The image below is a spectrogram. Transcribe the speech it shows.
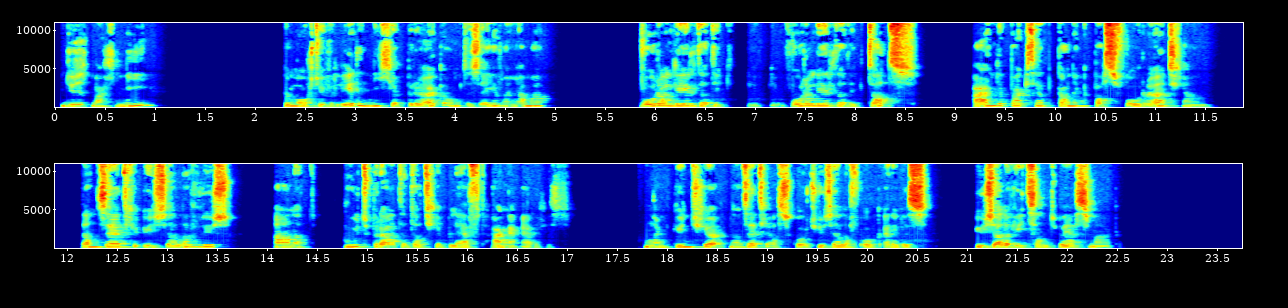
Dus het mag niet, je mocht je verleden niet gebruiken om te zeggen van ja, maar vooraleer dat ik, vooraleer dat, ik dat aangepakt heb, kan ik pas vooruit gaan. Dan zijt je jezelf dus aan het goed praten dat je blijft hangen ergens. Dan, kun je, dan zet je als coach jezelf ook ergens jezelf iets aan het wijsmaken.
